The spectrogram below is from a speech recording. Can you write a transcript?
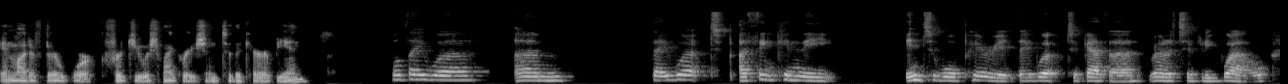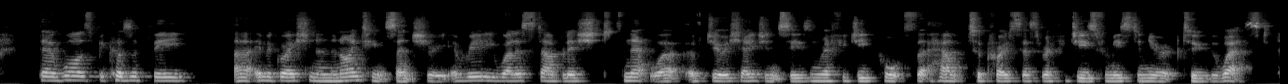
in light of their work for Jewish migration to the Caribbean? Well, they were um, they worked, I think, in the interwar period, they worked together relatively well. There was, because of the uh, immigration in the 19th century, a really well established network of Jewish agencies and refugee ports that helped to process refugees from Eastern Europe to the West.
